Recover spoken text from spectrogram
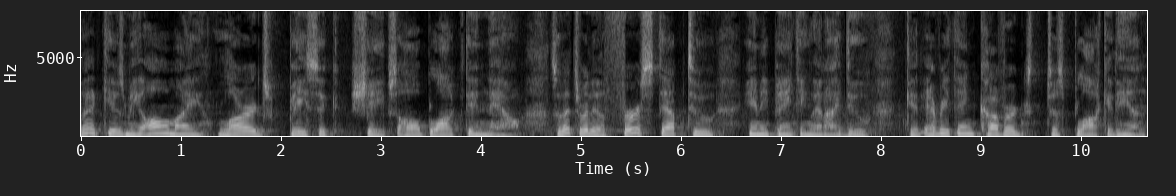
that gives me all my large basic shapes all blocked in now. So that's really the first step to any painting that I do. Get everything covered, just block it in.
